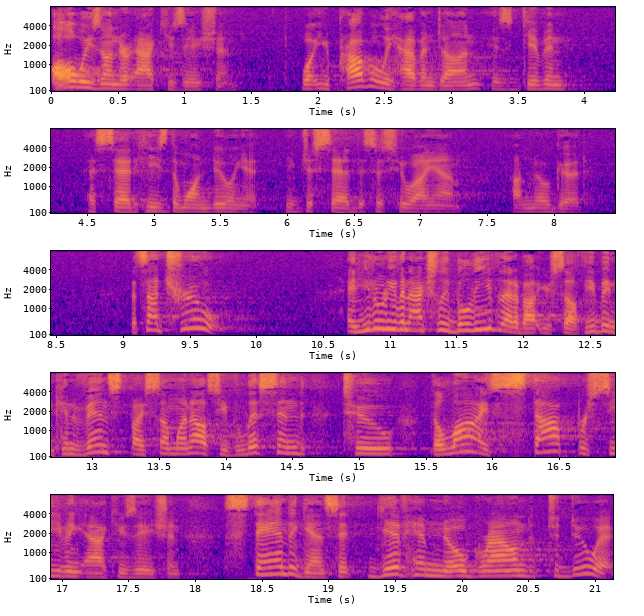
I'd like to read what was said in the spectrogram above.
Always under accusation. What you probably haven't done is given, has said, He's the one doing it. You've just said, This is who I am. I'm no good. That's not true. And you don't even actually believe that about yourself. You've been convinced by someone else. You've listened to the lies. Stop receiving accusation. Stand against it. Give him no ground to do it.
